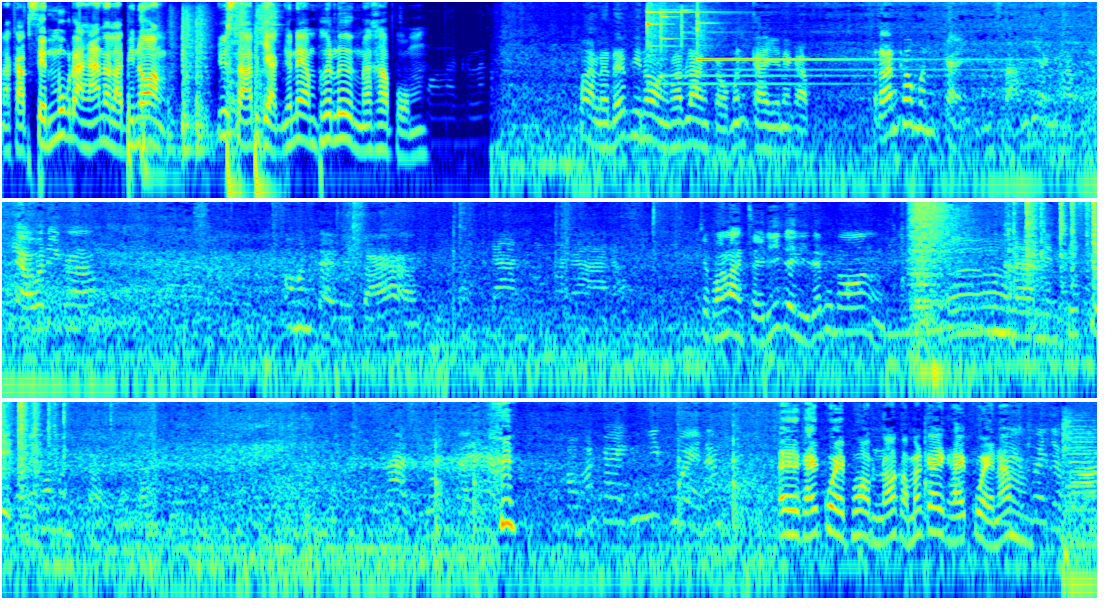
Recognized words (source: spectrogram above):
นะครับเส้นมุกดาหารนั่นแหละพี่น้องอยู่สามแยกอยู่ในอำเภอเรื่องนะครับผมว่าแล้วเด้อพี่น้องครับร้านข้าวมันไก่นะครับ ร้านข้าวมันไก่อยู่สามแยกครับเดี๋ยวสวัสดีครับข้าวมันไก่เลยจ้าจานธรรมดาเนาะเจ้าของร้านใจดีใจดีเด้อพี่น้องเออธรรมดาเป็นพิเศษเนี่ยข้าวมันไก่นะครับน่าจะลงใจอะของมันไก่ขึ้นนี่กล้วยนะเออขายกล้วยพร้อมเนาะข้าวมันไก่ขายกล้วยน้ำ กล้วยจะพร้อม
